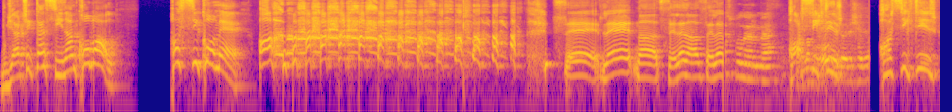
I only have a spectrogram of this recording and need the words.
Bu gerçekten Sinem Kobal. Hassikome. Ah. Selena, Selena, Selena. buluyorum ya. Hassiktir. Hassiktir.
